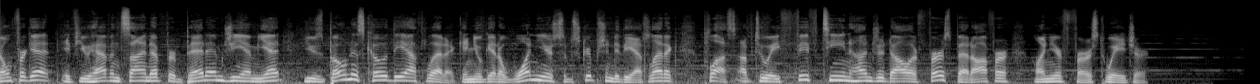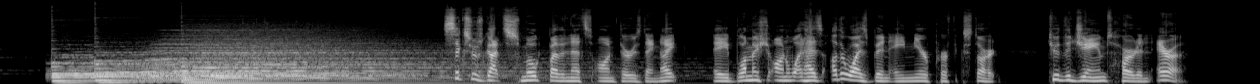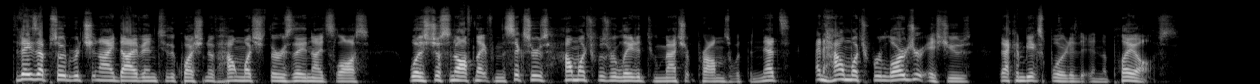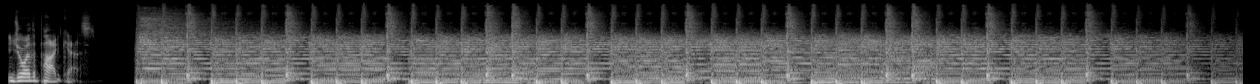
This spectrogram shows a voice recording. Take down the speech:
Don't forget, if you haven't signed up for BetMGM yet, use bonus code The Athletic, and you'll get a one-year subscription to The Athletic, plus up to a fifteen hundred dollar first bet offer on your first wager. Sixers got smoked by the Nets on Thursday night, a blemish on what has otherwise been a near perfect start to the James Harden era. Today's episode, Rich and I dive into the question of how much Thursday night's loss was just an off night from the Sixers, how much was related to matchup problems with the Nets, and how much were larger issues that can be exploited in the playoffs. Enjoy the podcast.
